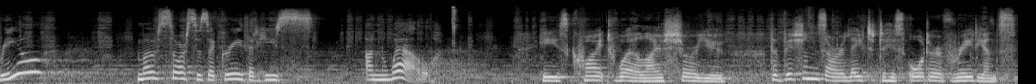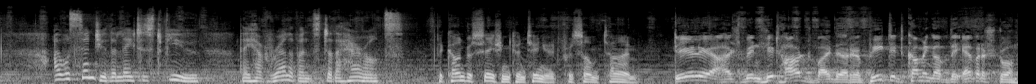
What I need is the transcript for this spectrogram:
real? Most sources agree that he's unwell. He's quite well, I assure you. The visions are related to his Order of Radiance. I will send you the latest view. They have relevance to the heralds. The conversation continued for some time. Delia has been hit hard by the repeated coming of the Everstorm.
